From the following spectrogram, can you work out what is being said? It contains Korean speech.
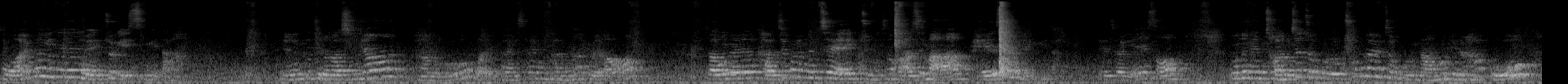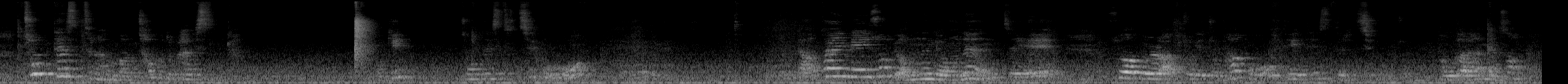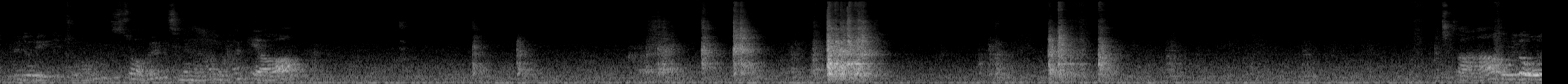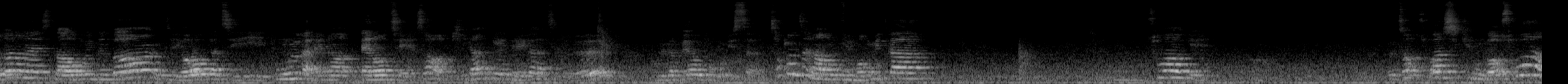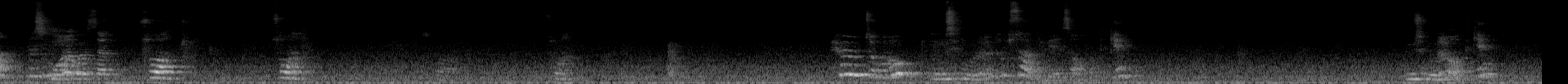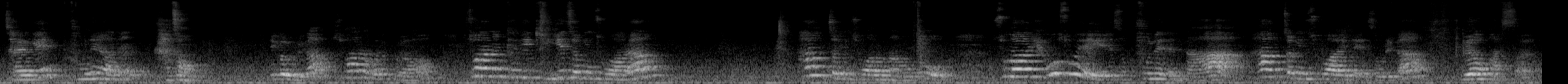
자, 와이파이는 왼쪽에 있습니다. 링크 들어가시면 바로 와이파이 사용 가능하고요. 자, 오늘 가지고 있는 책 중에서 마지막 배설기입니다. 배설기해서 오늘은 전체적으로 총괄적으로 마무리를 하고 총 테스트를 한번 쳐보도록 하겠습니다. 여기 총 테스트 치고 자, 타임에 수업이 없는 경우는 이제 수업을 앞쪽에 좀 하고 뒤에 테스트를 치고 좀 번갈아 하면서 유도리 있게 좀 수업을 진행을 하도록 할게요. 자, 우리가 5단 하나에서 나오고 있는 건 이제 여러 가지 동물간 에너, 에너지에서 기단계 네 가지를 우리가 배워보고 있어요. 첫 번째 나오는 게 뭡니까? 소화계. 어. 그렇죠? 소화시키는 거. 소화 대신 뭐라고 했어요? 소화. 소화. 소화. 효율적으로 음식물을 흡수하기 위해서 어떻게? 음식물을 어떻게? 잘게 분해하는 과정. 이걸 우리가 소화라고 했고요. 소화는 크게 기계적인 소화랑 화학적인 소화로 나누고 소화 효소에 의해서 분해된다. 화학적인 소화에 대해서 우리가 외워봤어요.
